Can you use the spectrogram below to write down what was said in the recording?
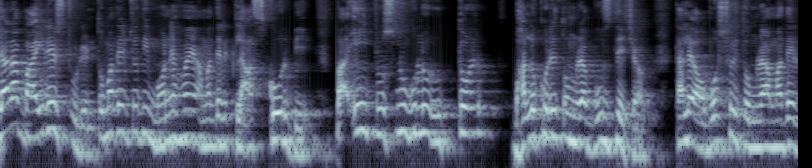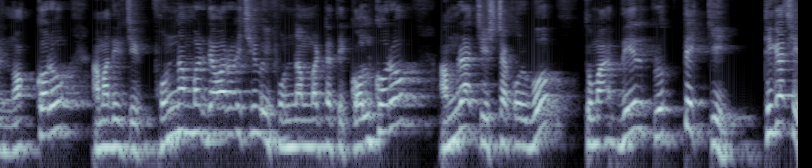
যারা বাইরের স্টুডেন্ট তোমাদের যদি মনে হয় আমাদের ক্লাস করবে বা এই প্রশ্নগুলোর উত্তর ভালো করে তোমরা বুঝতে চাও, তাহলে অবশ্যই তোমরা আমাদের নক করো, আমাদের যে ফোন নাম্বার দেওয়া রয়েছে, ওই ফোন নাম্বারটাতে কল করো, আমরা চেষ্টা করব তোমাদের প্রত্যেককে, ঠিক আছে?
